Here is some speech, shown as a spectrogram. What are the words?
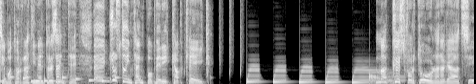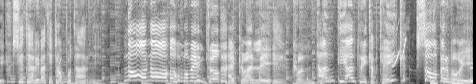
Siamo tornati nel presente. È giusto in tempo per i cupcake. Ma che sfortuna, ragazzi! Siete arrivati troppo tardi. No, no, un momento! Ecco Ellie, con tanti altri cupcake solo per voi!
